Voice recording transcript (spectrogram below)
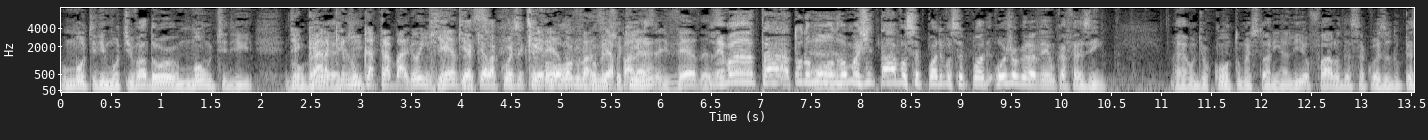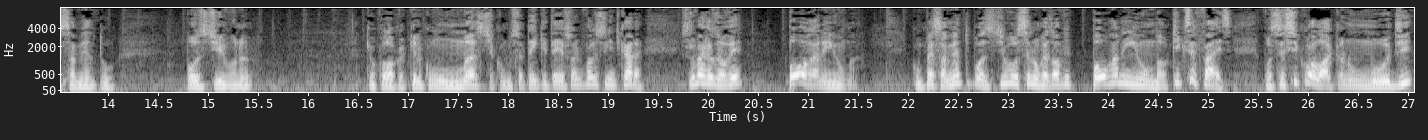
um monte de motivador, um monte de... De cara que, que, nunca trabalhou em que, vendas. Que é aquela coisa que você falou logo no começo aqui, né? De vendas. Levanta, todo mundo, é. vamos agitar, você pode, você pode. Hoje eu gravei um cafezinho, é, onde eu conto uma historinha ali, eu falo dessa coisa do pensamento positivo, né? Que eu coloco aquilo como um must, como você tem que ter. Só que eu falo o seguinte, cara, isso não vai resolver porra nenhuma. Com pensamento positivo você não resolve porra nenhuma. O que, que você faz? Você se coloca num mood,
